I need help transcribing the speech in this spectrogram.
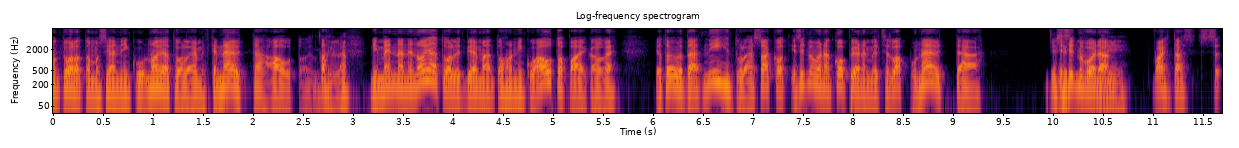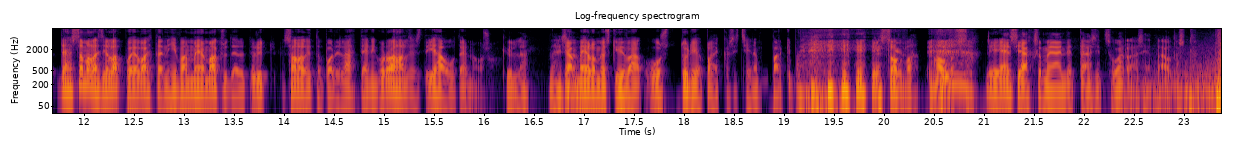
on tuolla tommosia niin kuin nojatuoleja, mitkä näyttää autoilta. Kyllä. Niin mennään ne nojatuolit viemään tuohon niin kuin autopaikalle ja toivotaan, että niihin tulee sakot ja sitten me voidaan kopioida, miltä se lappu näyttää ja sitten me voidaan Niin. Vaihtaa, tehdä samanlaisia lappuja ja vaihtaa niihin vaan meidän maksutiedot. Nyt Salaliittopodi lähtee niin kuin rahallisesti ihan uuteen nousuun. Kyllä, näin Ja on. meillä on myöskin hyvä uusi studiopaikka sitten siinä parkkipaikassa, sohva autossa. niin, ensi jakso me äänitetään sitten suoraan sieltä autosta.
